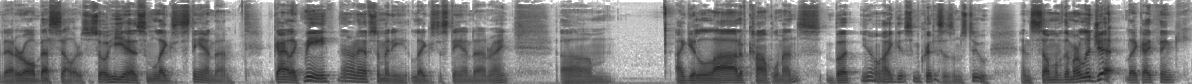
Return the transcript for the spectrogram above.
that are all bestsellers. So he has some legs to stand on. A guy like me, I don't have so many legs to stand on, right? Um, I get a lot of compliments, but you know, I get some criticisms too. And some of them are legit. Like I think,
